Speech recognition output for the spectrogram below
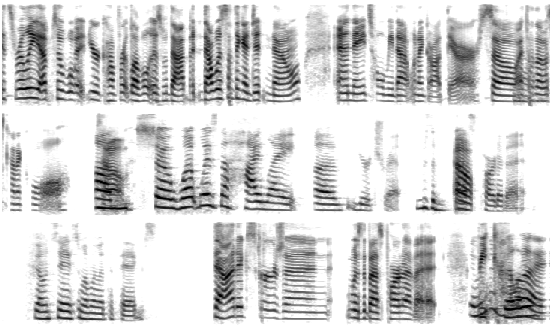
it's really up to what your comfort level is with that. But that was something I didn't know, and they told me that when I got there. So. I thought that was kind of cool. Um, so. so what was the highlight of your trip? What was the best oh. part of it? Don't say swimming with the pigs. That excursion was the best part of it. it because really?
